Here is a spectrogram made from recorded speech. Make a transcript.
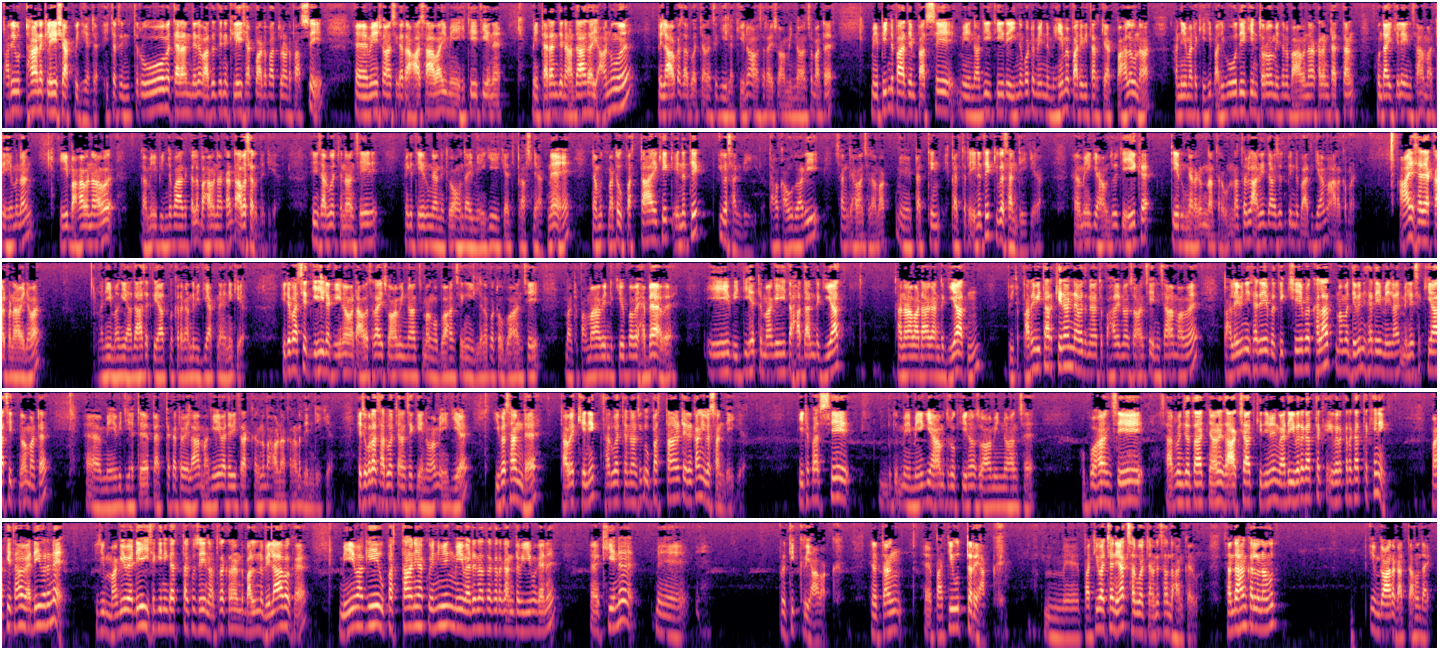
පරිඋත්ථාන ක්ලේශයක් විදිහට හිතට නිතරම තරන් දෙන වද දෙන ක්ලේශයක් බාටපත් වුණාට පස්සේ මේ ශාසිකර ආශාවයි මේ හිතේ තියෙන මේ තරන් දෙන අදහසයි අනුව වෙලාවක සරුවචනanse ගිහිලා කියනවා අවසරයි ස්වාමීන් වහන්සේ මට මේ පින්ඩපාතෙන් පස්සේ මේ නදී තීරේ ඉන්නකොට මෙන්න මෙහෙම පරිවිතර්කයක් පහළ වුණා. අනේ මට කිසි පරිබෝධයකින් තොරව මෙතන භාවනා කරන්න නැත්තම් හොඳයි කියලා ඒ නිසා මට එහෙමනම් ඒ භාවනාව ගමේ පින්ඩපාත කළ භාවනා කරන්න අවසරද කියලා. ඉතින් සරුවචනාංශයේ මේක තේරුම් ගන්න කිව්වා හොඳයි මේ ගියේ ඒක ඇති ප්‍රශ්නයක් නැහැ. නමුත් මට උපස්ථායකයෙක් එනතෙක් ඉවසන්නේ කියලා. තව කවුරු හරි සංඝයා වහන්සේ නමක් මේ පැත්තෙන් පැත්තට එනතෙක් ඉවසන්නේ කියලා. මේ ගියාමතුත් ඒක තේරුම් අරගෙන නතර වුණා. නතරලා අනිත් දවසෙත් පින්ඩපාත ගියාම ආරකමයි. ආයෙ සැරයක් කල්පනා වෙනවා. අනේ මගේ අදහස ක්‍රියාත්මක කරගන්න විදියක් නැහැ නේ කියලා. ඊට පස්සෙත් ගිහිලා කියනවා මට අවසරයි ස්වාමීන් වහන්සේ මම ඔබ වහන්සේගෙන් ඉල්ලනකොට ඔබ වහන්සේ මට පමා වෙන්න කියව බව හැබෑව. ඒ විදිහට මගේ හිත හදන්න ගියත් තනවා වඩා ගන්න ගියත් පිට පරිවිතර්කේ නම් නැවත නැවත පහළ වෙනවා ස්වාමීන් නිසා මම පළවෙනි සැරේ ප්‍රතික්ෂේප කළත් මම දෙවෙනි සැරේ මෙලෙස කියා සිටනවා මට මේ විදිහට පැත්තකට වෙලා මගේ වැඩ විතරක් කරන භාවනා කරන්න දෙන්නයි කියලා. එතකොට සරුවචනanse කියනවා මේ ගිය ඉවසන්ඩ තව කෙනෙක් සරුවචනanseගේ උපස්ථානට එනකන් ඉවසන්නේ කියලා. ඊට පස්සේ මේ මේ ගිය ආමතුරු කියනවා ස්වාමීන් වහන්සේ ඔබ වහන්සේ සර්වඥතා ඥානෙ සාක්ෂාත් කිරීමෙන් වැඩ ඉවර ගත්ත ඉවර කරගත්ත කෙනෙක්. මගේ තව වැඩ ඉවර නැහැ. ඉතින් මගේ වැඩේ ඉසගිනි ගත්ත කුසේ නතර කරන්න බලන වෙලාවක මේ වගේ උපස්ථානයක් වෙනුවෙන් මේ වැඩ නතර කරගන්න වීම ගැන කියන මේ ප්‍රතික්‍රියාවක් නැත්නම් පටි උත්තරයක් මේ පටිවචනයක් සරුවචනට සඳහන් කරනවා. සඳහන් කළා නමුත් ඉම් වාර ගත්තා හොඳයි.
